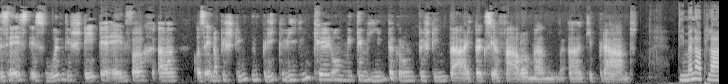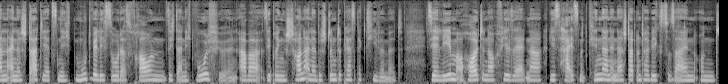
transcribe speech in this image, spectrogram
Das heißt, es wurden die Städte einfach äh, aus einer bestimmten Blickwinkel und mit dem Hintergrund bestimmter Alltagserfahrungen äh, geplant. Die Männer planen eine Stadt jetzt nicht mutwillig so, dass Frauen sich da nicht wohlfühlen, aber sie bringen schon eine bestimmte Perspektive mit. Sie erleben auch heute noch viel seltener, wie es heißt, mit Kindern in der Stadt unterwegs zu sein und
